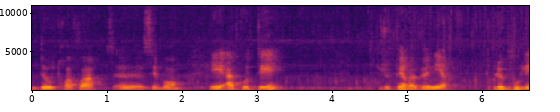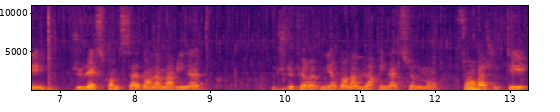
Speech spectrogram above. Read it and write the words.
deux ou trois fois, euh, c'est bon. Et à côté, je fais revenir le poulet. Je laisse comme ça dans la marinade. Je le fais revenir dans la marinade seulement, sans rajouter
